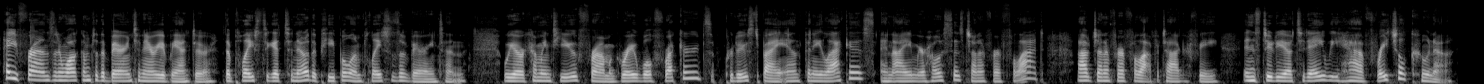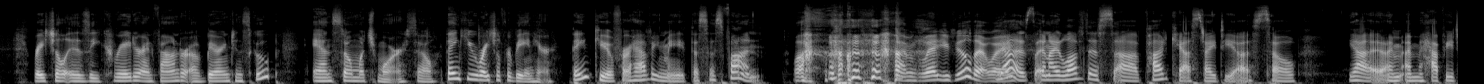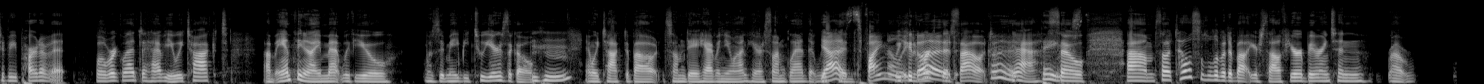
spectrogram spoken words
Hey, friends, and welcome to the Barrington Area Banter, the place to get to know the people and places of Barrington. We are coming to you from Grey Wolf Records, produced by Anthony Lachus, and I am your hostess, Jennifer Falat of Jennifer Falat Photography. In studio today, we have Rachel Kuna. Rachel is the creator and founder of Barrington Scoop and so much more. So, thank you, Rachel, for being here. Thank you for having me. This is fun. Well, I'm glad you feel that way. Yes, and I love this uh, podcast idea. So, yeah, I'm, I'm happy to be part of it. Well, we're glad to have you. We talked, um, Anthony and I met with you, was it maybe two years ago? Mm-hmm. And we talked about someday having you on here. So I'm glad that we yes, could finally we could good. work this out. Good. Yeah. Thanks. So, um, so tell us a little bit about yourself. You're a Barrington uh,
